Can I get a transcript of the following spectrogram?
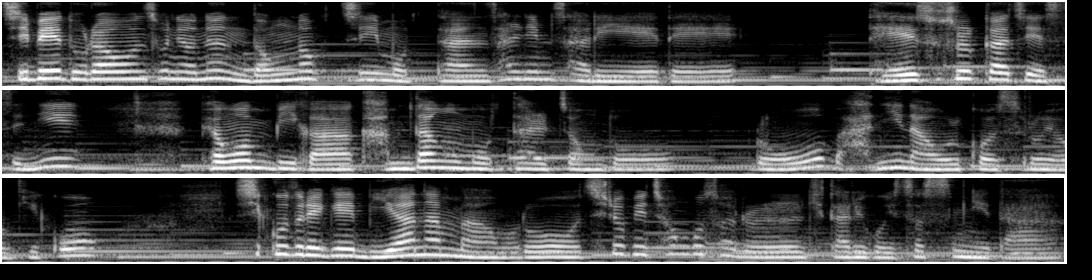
집에 돌아온 소녀는 넉넉지 못한 살림살이에 대해 대수술까지 했으니 병원비가 감당 못할 정도로 많이 나올 것으로 여기고 식구들에게 미안한 마음으로 치료비 청구서를 기다리고 있었습니다.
